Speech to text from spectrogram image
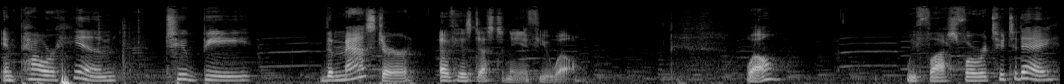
empower him to be the master of his destiny, if you will. Well, we flash forward to today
